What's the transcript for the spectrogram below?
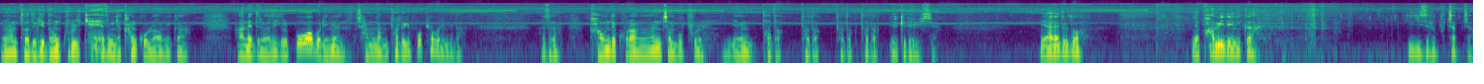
왜냐면 더덕이 넝쿨을 계속 이제 감고 올라오니까 안에 들어가서 이걸 뽑아버리면 잘못하면 더덕이 뽑혀버립니다. 그래서 가운데 고랑은 전부 풀, 얘는 더덕, 더덕, 더덕, 더덕 이렇게 되어 있어요. 이 안에들도 이제 밤이 되니까 이슬을 붙잡죠.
